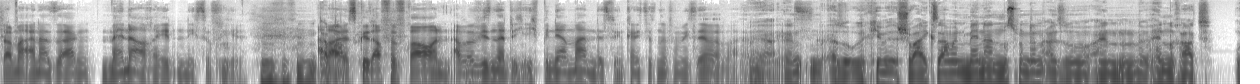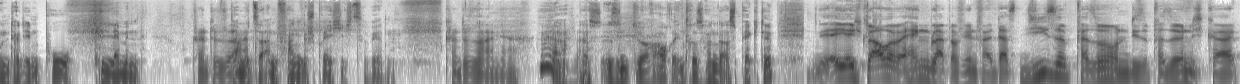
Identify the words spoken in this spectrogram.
Soll mal einer sagen, Männer reden nicht so viel. Aber, Aber das gilt auch für Frauen. Aber wir sind natürlich, ich bin ja Mann, deswegen kann ich das nur für mich selber Ja, dann, also okay, mit schweigsamen Männern muss man dann also ein Rennrad unter den Po klemmen. Könnte sein. Damit sie anfangen, gesprächig zu werden. Könnte sein, ja. Ja, das sind doch auch interessante Aspekte. Ich glaube, hängen bleibt auf jeden Fall, dass diese Person, diese Persönlichkeit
